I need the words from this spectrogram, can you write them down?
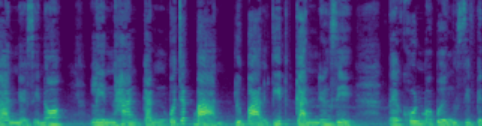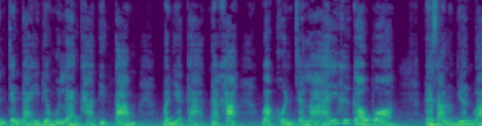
กันอย่างสิเนาะเล่นห่างกันบ่จักบ้านหรือบ้านติดกันอย่างสิแต่คนมาเบิงสิเป็นจังใดเดี๋ยวมือแรงทาติดตามบรรยากาศนะคะ ว่าคนจะร้ายคือเก่าบอ แต่สาวน้ำยื่นว่า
